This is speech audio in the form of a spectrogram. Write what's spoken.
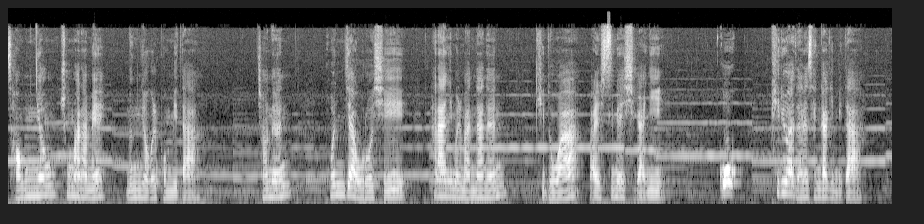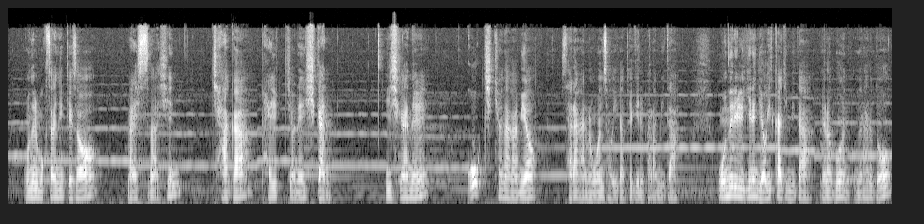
성령 충만함의 능력을 봅니다. 저는 혼자 오롯이 하나님을 만나는 기도와 말씀의 시간이 꼭 필요하다는 생각입니다. 오늘 목사님께서 말씀하신 자가 발전의 시간, 이 시간을 꼭 지켜나가며 살아가는 원석이가 되기를 바랍니다. 오늘 일기는 여기까지입니다. 여러분, 오늘 하루도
